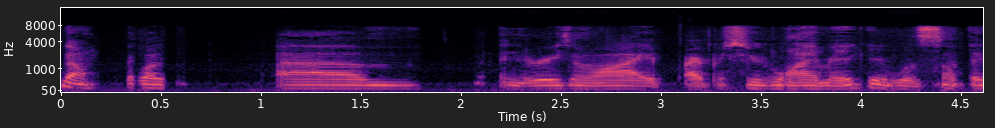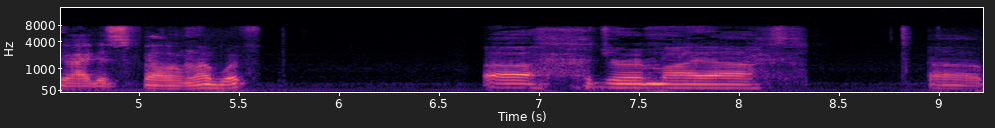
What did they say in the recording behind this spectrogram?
no, it wasn't. Um, and the reason why I pursued winemaking was something I just fell in love with uh, during my uh, uh,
